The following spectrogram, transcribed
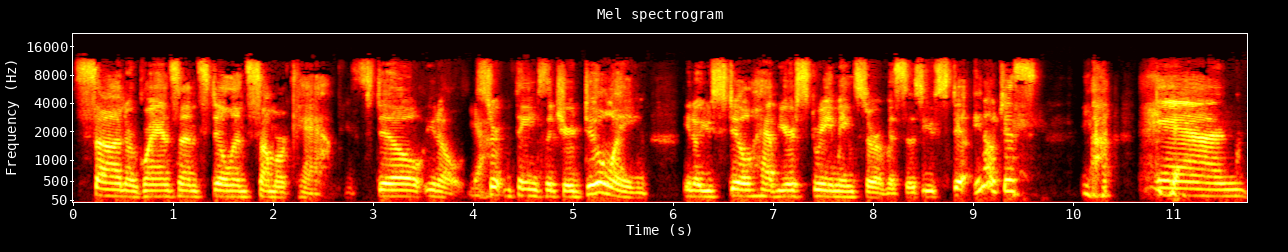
son or grandson still in summer camp. You still you know yeah. certain things that you're doing you know you still have your streaming services. You still you know just yeah. and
